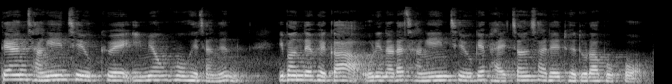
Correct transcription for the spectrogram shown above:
대한장애인체육회 이명호 회장은 이번 대회가 우리나라 장애인 체육의 발전사를 되돌아보고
